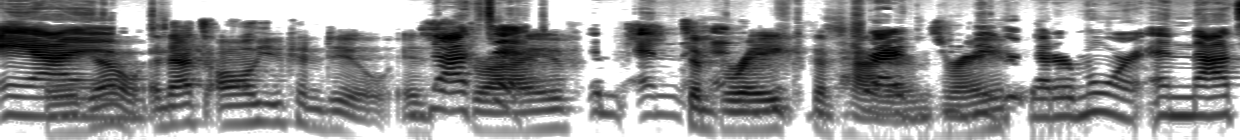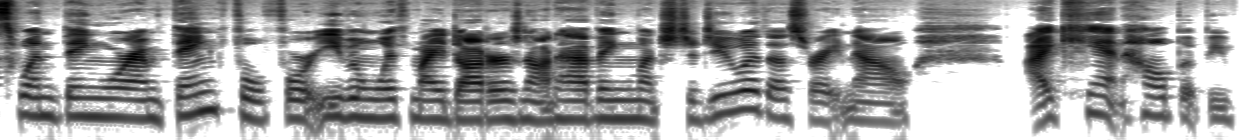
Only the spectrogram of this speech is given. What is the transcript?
There you go. And And that's all you can do is strive And and to and break the patterns, right? bigger, better, more. And that's one thing where I'm thankful for, even with my daughters not having much to do with us right now. I can't help but be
